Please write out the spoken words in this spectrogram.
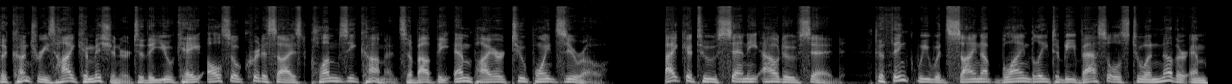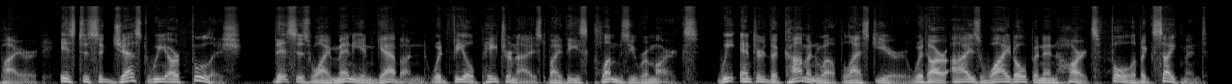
The country's High Commissioner to the UK also criticized clumsy comments about the Empire 2.0. Aichatou Sanni Aoudou said, to think we would sign up blindly to be vassals to another empire is to suggest we are foolish. This is why many in Gabon would feel patronized by these clumsy remarks. We entered the Commonwealth last year with our eyes wide open and hearts full of excitement.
